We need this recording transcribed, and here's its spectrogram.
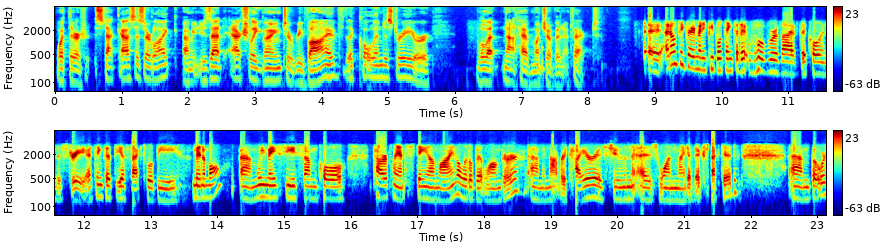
what their stack gases are like. I mean, is that actually going to revive the coal industry, or will that not have much of an effect? I don't think very many people think that it will revive the coal industry. I think that the effect will be minimal. Um, we may see some coal power plants stay online a little bit longer um, and not retire as soon as one might have expected. Um, but we're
